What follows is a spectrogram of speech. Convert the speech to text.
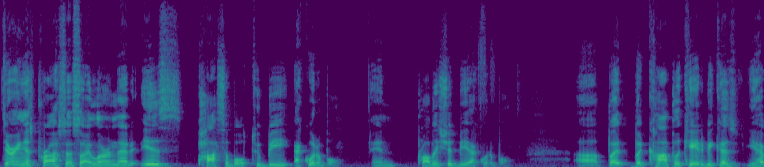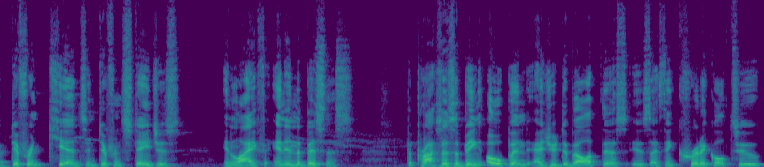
During this process, I learned that it is possible to be equitable and probably should be equitable. Uh, but, but complicated because you have different kids in different stages in life and in the business. The process of being opened as you develop this is, I think, critical to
